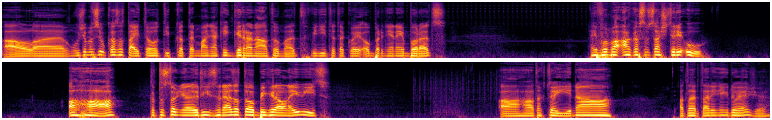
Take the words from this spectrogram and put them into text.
Ale můžeme si ukázat tady toho týpka, ten má nějaký granátomet. Vidíte, takový obrněný borec. Hej, on má AK-74U. Aha, tak to jste měli říct hned, za toho bych hrál nejvíc. Aha, tak to je jiná. A tady, tady někdo je, že?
